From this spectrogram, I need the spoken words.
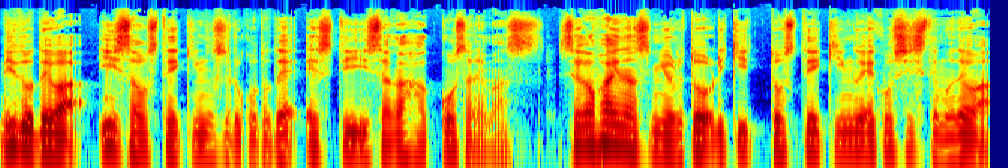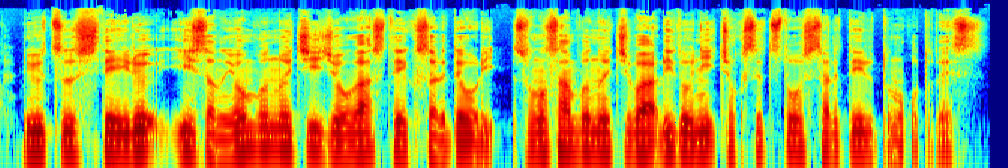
リドではイーサをステーキングすることで ST イーサが発行されます。セガファイナンスによるとリキッドステーキングエコシステムでは流通しているイーサの4分の1以上がステークされており、その3分の1はリドに直接投資されているとのことです。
